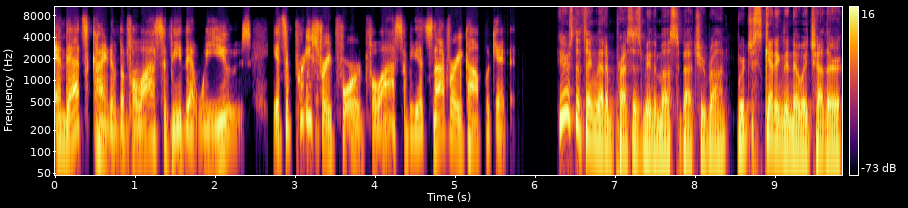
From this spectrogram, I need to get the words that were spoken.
And that's kind of the philosophy that we use. It's a pretty straightforward philosophy, it's not very complicated. Here's the thing that impresses me the most about you, Ron. We're just getting to know each other.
